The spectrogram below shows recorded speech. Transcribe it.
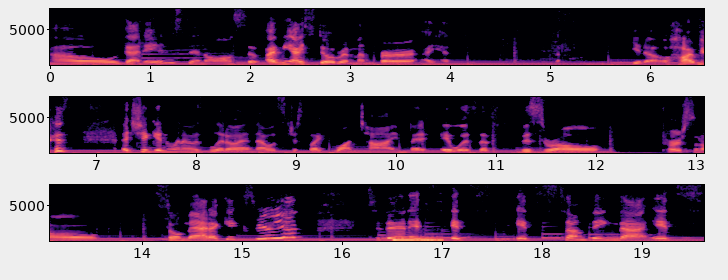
how that is, and also, I mean, I still remember I had to, you know, harvest a chicken when I was little, and that was just like one time, but it was a visceral, personal, somatic experience. So then it's mm-hmm. it's it's something that it's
